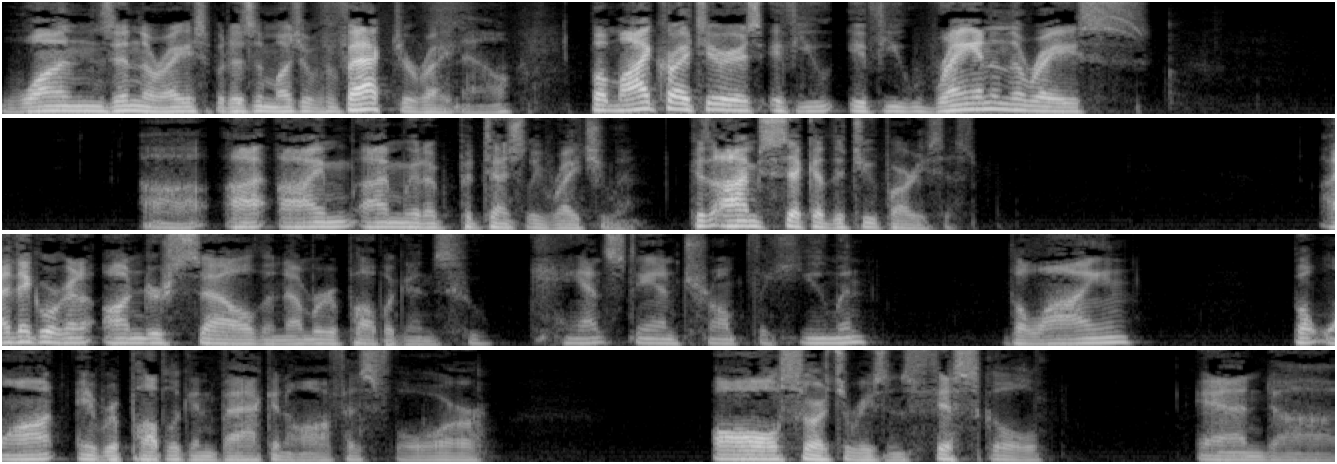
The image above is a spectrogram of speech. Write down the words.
one's in the race, but isn't much of a factor right now. But my criteria is if you if you ran in the race, uh, I, I'm I'm going to potentially write you in because I'm sick of the two party system. I think we're going to undersell the number of Republicans who can't stand Trump, the human, the lying, but want a Republican back in office for all sorts of reasons, fiscal and uh,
